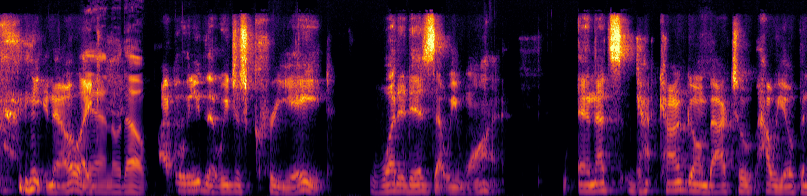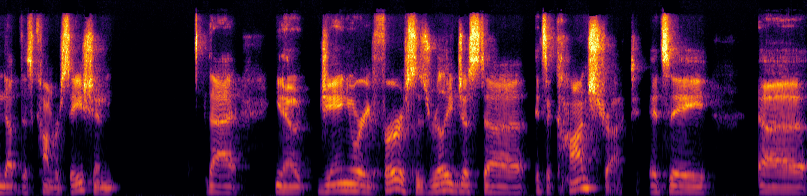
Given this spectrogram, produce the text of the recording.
you know like yeah no doubt. I believe that we just create what it is that we want. And that's kind of going back to how we opened up this conversation that you know january 1st is really just a it's a construct. It's a uh,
